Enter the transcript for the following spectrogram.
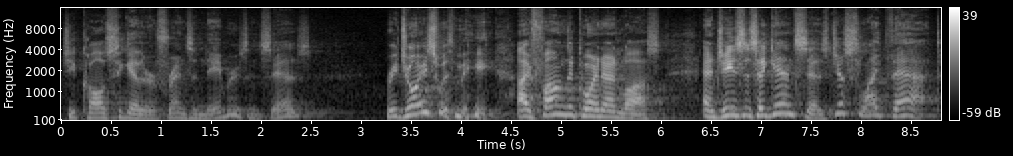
she calls together her friends and neighbors and says, Rejoice with me. I found the coin I'd lost. And Jesus again says, just like that,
